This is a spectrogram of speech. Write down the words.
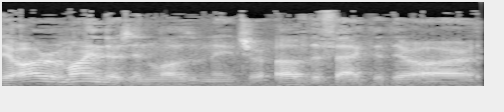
There are reminders in laws of nature of the fact that there are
